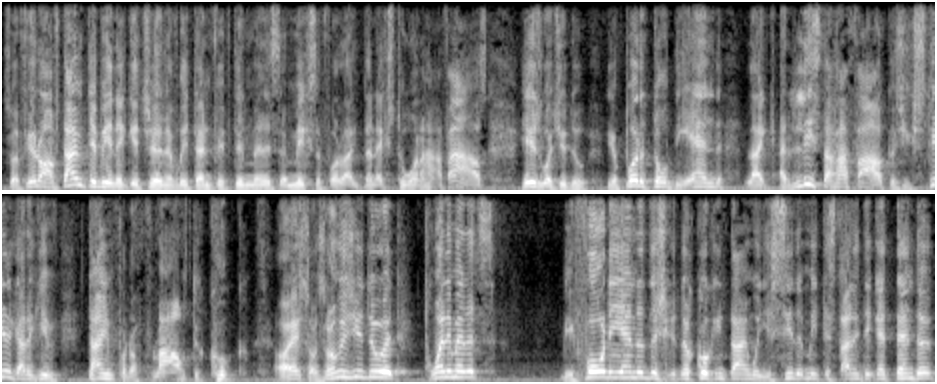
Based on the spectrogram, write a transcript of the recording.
So if you don't have time to be in the kitchen every 10, 15 minutes and mix it for like the next two and a half hours, here's what you do. You put it toward the end, like at least a half hour, because you still got to give time for the flour to cook. All right, so as long as you do it 20 minutes, before the end of the, the cooking time, when you see the meat is starting to get tender,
